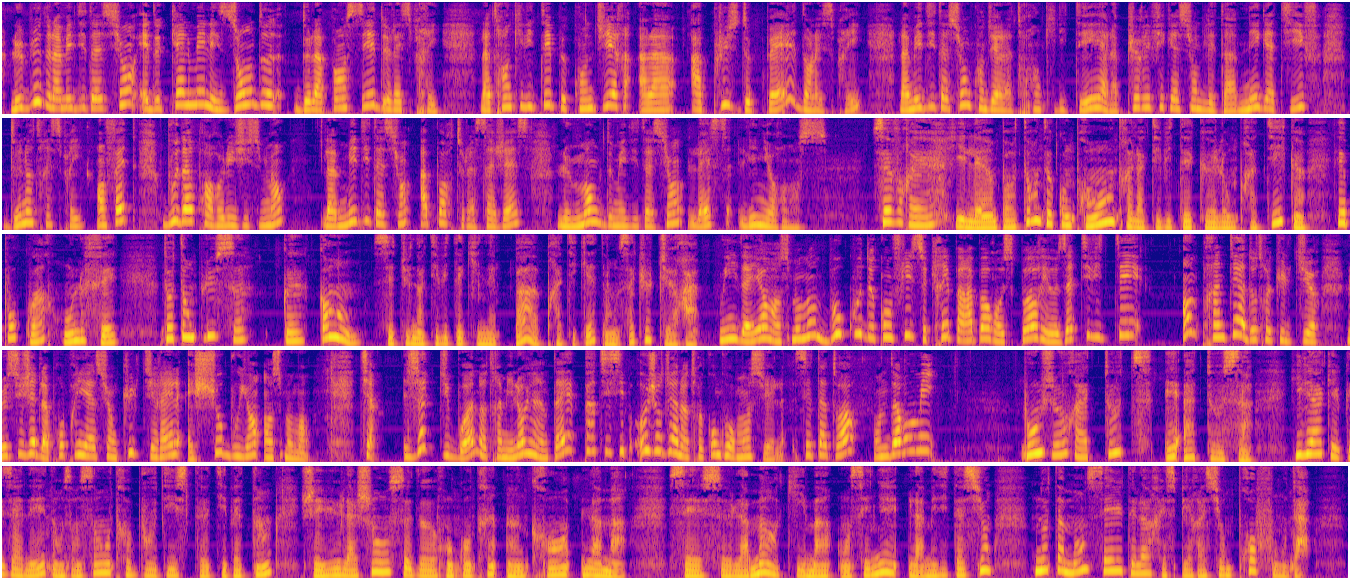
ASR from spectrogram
Le but de la méditation est de calmer les ondes de la pensée de l'esprit. La tranquillité peut conduire à, à plus de paix dans l'esprit. La méditation conduit à la tranquillité, à la purification de l'état négatif de notre esprit. En fait, Bouddha croit religieusement la méditation apporte la sagesse, le manque de méditation laisse l'ignorance. C'est vrai, il est important de comprendre l'activité que l'on pratique et pourquoi on le fait. D'autant plus que quand c'est une activité qui n'est pas pratiquée dans sa culture. Oui, d'ailleurs, en ce moment, beaucoup de conflits se créent par rapport au sport et aux activités empruntées à d'autres cultures. Le sujet de l'appropriation culturelle est chaud bouillant en ce moment. Tiens, Jacques Dubois, notre ami lorientais, participe aujourd'hui à notre concours mensuel. C'est à toi, Onderumi. Bonjour à toutes et à tous. Il y a quelques années, dans un centre bouddhiste tibétain, j'ai eu la chance de rencontrer un grand lama. C'est ce lama qui m'a enseigné la méditation, notamment celle de la respiration profonde.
